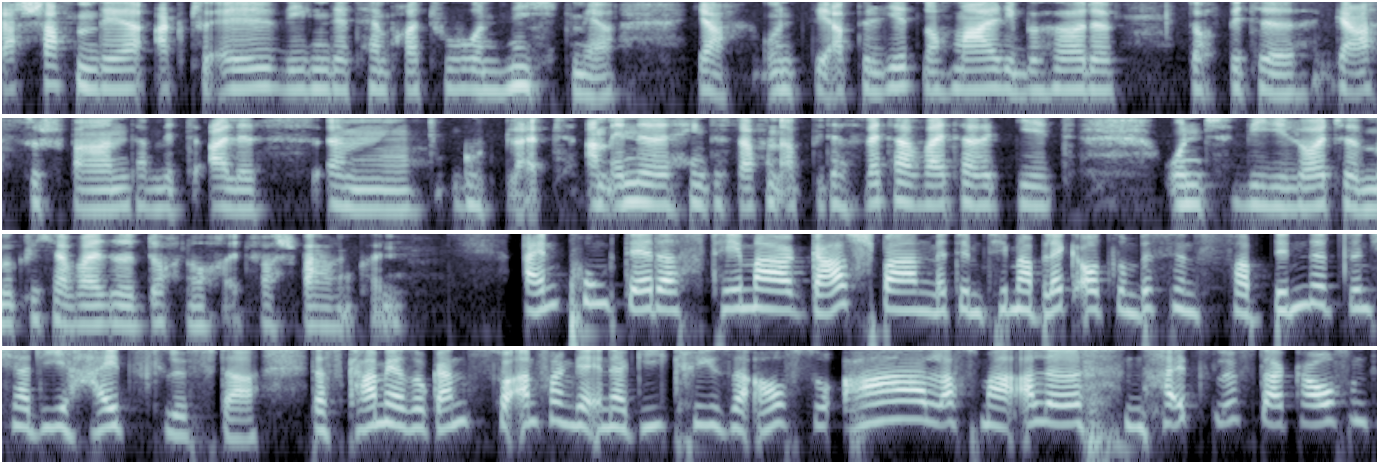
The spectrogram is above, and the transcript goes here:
Das schaffen wir aktuell wegen der Temperaturen nicht mehr. Ja, und sie appelliert nochmal die Behörde, doch bitte Gas zu sparen, damit alles ähm, gut bleibt. Am Ende hängt es davon ab, wie das Wetter weitergeht und wie die Leute möglicherweise doch noch etwas sparen können. Ein Punkt, der das Thema Gassparen mit dem Thema Blackout so ein bisschen verbindet, sind ja die Heizlüfter. Das kam ja so ganz zu Anfang der Energiekrise auf, so, ah, lass mal alle einen Heizlüfter kaufen.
